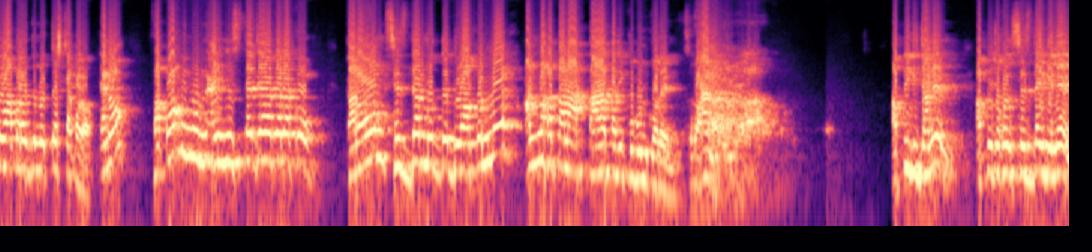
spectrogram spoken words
দোয়া করার জন্য চেষ্টা করো। কেন? কারণ সেজদার মধ্যে দোয়া করলে আল্লাহ তাআলা তাড়াতাড়ি কবুল করেন। আপনি কি জানেন? আপনি যখন সেজদায় গেলেন,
